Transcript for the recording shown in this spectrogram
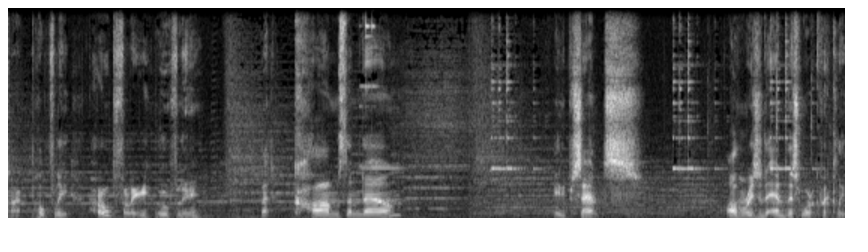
Hmm. Alright, hopefully, hopefully, hopefully, that calms them down. 80%. All the more reason to end this war quickly.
